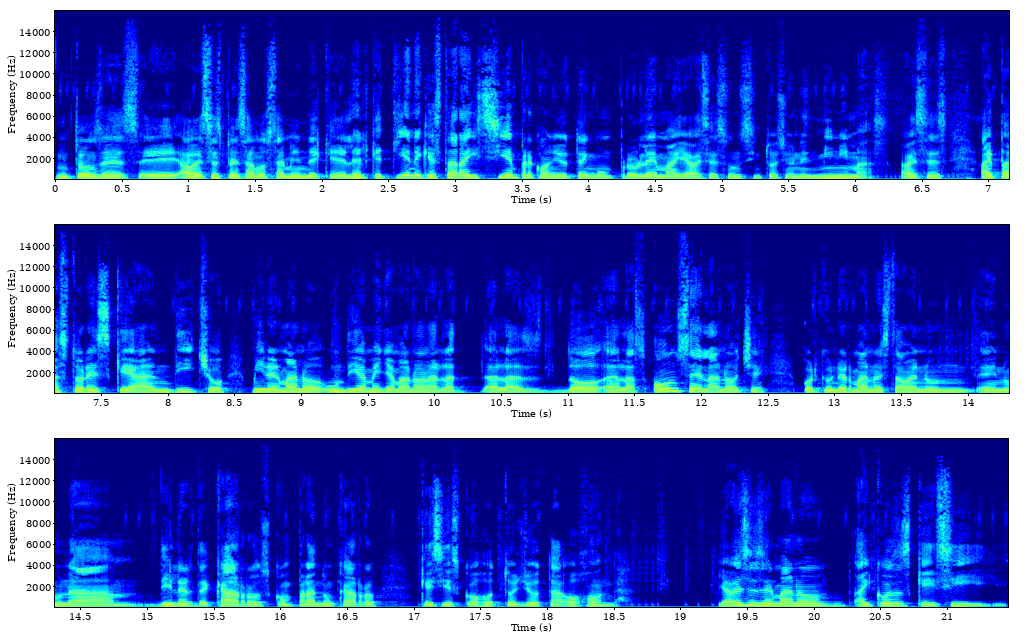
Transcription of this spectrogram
Entonces, eh, a veces pensamos también de que Él es el que tiene que estar ahí siempre cuando yo tengo un problema y a veces son situaciones mínimas. A veces hay pastores que han dicho, mire hermano, un día me llamaron a, a las, a las 11 de la noche porque un hermano estaba en, un, en una um, dealer de carros comprando un carro que si escojo Toyota o Honda. Y a veces, hermano, hay cosas que sí,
